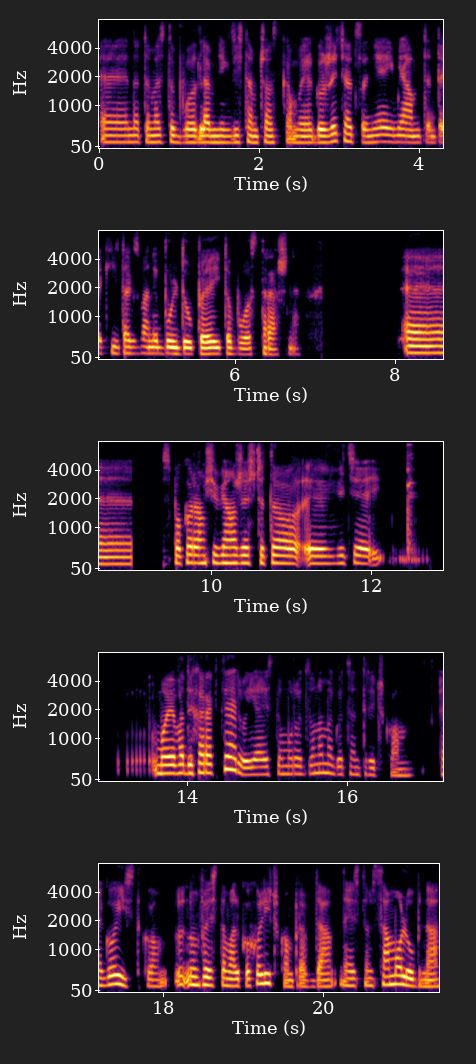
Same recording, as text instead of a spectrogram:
e, natomiast to było dla mnie gdzieś tam cząstka mojego życia, co nie, i miałam ten taki tak zwany ból dupy i to było straszne. E, z pokorą się wiąże jeszcze to, wiecie, moje wady charakteru. Ja jestem urodzoną egocentryczką egoistką, no bo jestem alkoholiczką, prawda? Ja jestem samolubna.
